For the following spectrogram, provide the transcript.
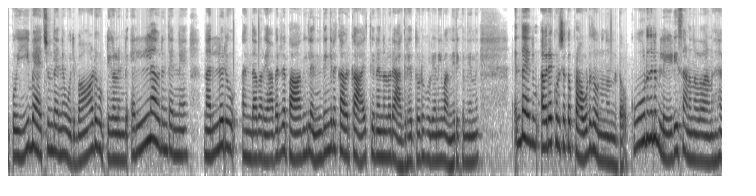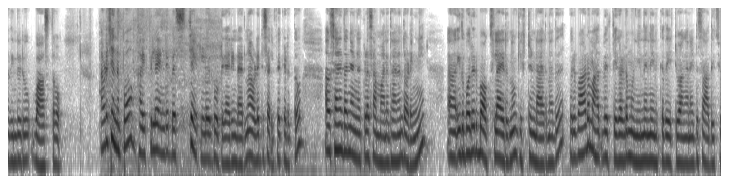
ഇപ്പോൾ ഈ ബാച്ചും തന്നെ ഒരുപാട് കുട്ടികളുണ്ട്. എല്ലാവരും തന്നെ നല്ലൊരു എന്താ പറയുക അവരുടെ ഭാവിയിൽ എന്തെങ്കിലുമൊക്കെ അവർക്ക് ആയിത്തീരുക എന്നുള്ളൊരു ആഗ്രഹത്തോടു കൂടിയാണ് ഈ വന്നിരിക്കുന്നതെന്ന് എന്തായാലും അവരെക്കുറിച്ചൊക്കെ പ്രൗഡ് തോന്നുന്നുണ്ട് കേട്ടോ. കൂടുതലും ലേഡീസ് ആണെന്നുള്ളതാണ് അതിന്റെ ഒരു വാസ്തവം. അവിടെ ചെന്നപ്പോൾ ഹൈഫിലെ എന്റെ ബെസ്റ്റ് ആയിട്ടുള്ള ഒരു കൂട്ടുകാരി ഉണ്ടായിരുന്നു. അവളെ ഒരു സെൽഫി ഒക്കെ എടുത്തു. അവസാനം ഇതാ ഞങ്ങൾക്കുള്ള സമ്മാനദാനം തുടങ്ങി. ഇതുപോലെ ഒരു ബോക്സിലായിരുന്നു ഗിഫ്റ്റ് ഉണ്ടായിരുന്നത്. ഒരുപാട് മഹത് വ്യക്തികളുടെ മുന്നിൽ നിന്ന് എനിക്കത് ഏറ്റുവാങ്ങാനായിട്ട് സാധിച്ചു.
